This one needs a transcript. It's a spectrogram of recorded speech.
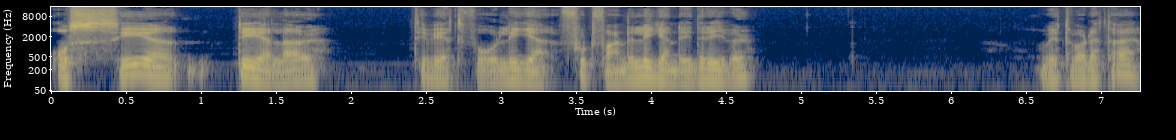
och, se delar till V2 ligga, fortfarande liggande i driver. Vet du vad detta är?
